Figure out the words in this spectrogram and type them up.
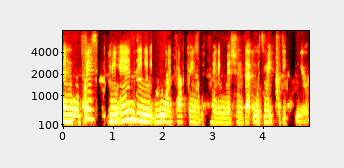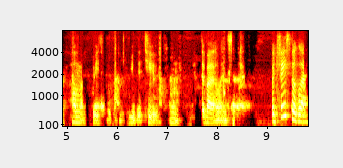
And Facebook, I mean, in the UN fact finding mission, that was made pretty clear how much Facebook contributed to um, the violence. But Facebook last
